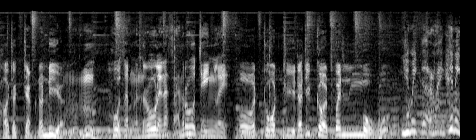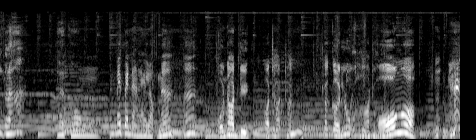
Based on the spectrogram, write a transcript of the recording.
ทางจะเจ็บนะเนี่ย พูดเสมือนรู้เลยนะแสนรู้จริงเลย โอ้โทษทีนะที่เกิดเป็นหมู ยังไม่เกิดอะไรขึ้นอีกเหรอ เธอคงไม่เป็นอะไรหรอกนะฮะโอ้น่าดิอ๋อถ้าถ้าถ้าเกิดลูกหาท้องอะฮะ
